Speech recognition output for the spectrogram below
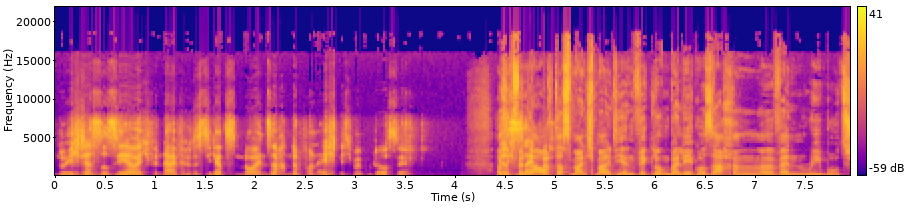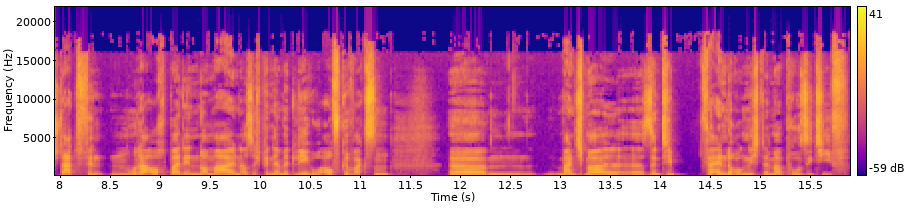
nur ich das so sehe, aber ich finde einfach, dass die ganzen neuen Sachen davon echt nicht mehr gut aussehen. Also das ich finde auch, dass manchmal die Entwicklung bei Lego-Sachen, äh, wenn Reboots stattfinden oder auch bei den normalen, also ich bin ja mit Lego aufgewachsen, ähm, manchmal äh, sind die Veränderungen nicht immer positiv.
